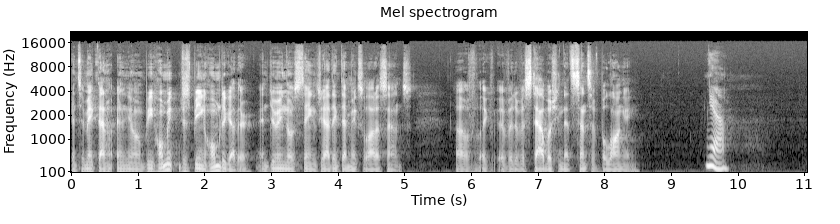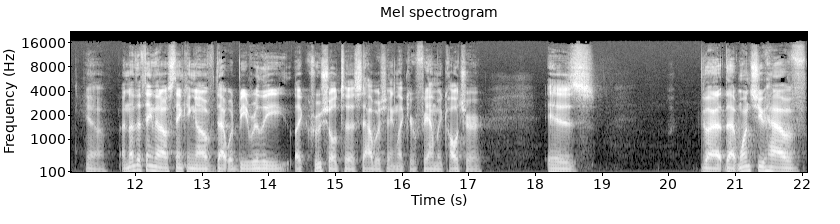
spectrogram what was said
and to make that, and you know, be home, just being home together and doing those things. Yeah, I think that makes a lot of sense. Of like of it of establishing that sense of belonging. yeah. Yeah. Another thing that I was thinking of that would be really like crucial to establishing like your family culture is that that once you have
